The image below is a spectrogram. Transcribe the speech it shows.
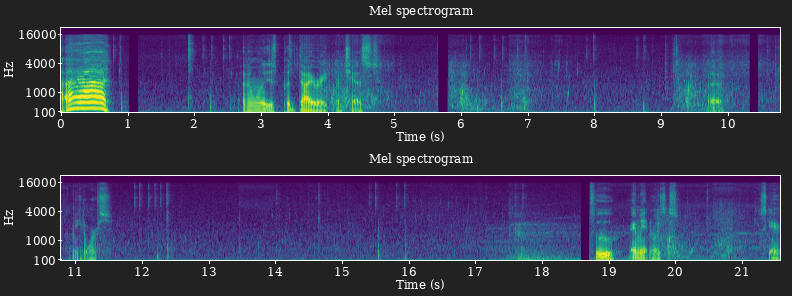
Ah! I don't want to just put diorite in my chest. Uh, making it worse. Ooh, ambient noises. scary.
